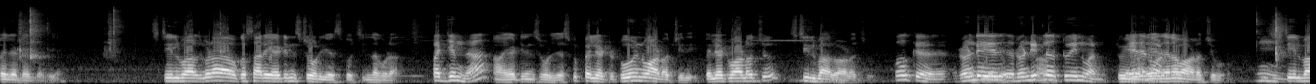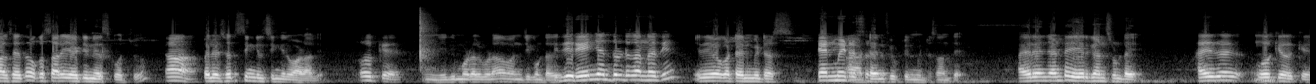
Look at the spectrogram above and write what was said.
పెల్లెట్ అవుతుంది స్టీల్ బాల్స్ కూడా ఒకసారి ఎయిటీన్ స్టోర్ చేసుకోవచ్చు ఇలా కూడా. పద్దెనిమిదా? ఎయిటీన్ స్టోర్ చేసుకో పెల్లెట్ టూ ఇన్ వాడవచ్చు ఇది. పెల్లెట్ వాడవచ్చు స్టీల్ బాల్ వాడవచ్చు ఓకే రెండు రెండిట్లో two in one two in ఏదైనా వాడవచ్చు స్టీల్ బాల్స్ అయితే ఒకసారి ఎయిటీన్ వేసుకోవచ్చు. పెల్లెట్స్ అయితే సింగిల్ సింగిల్ వాడాలి. ఓకే. ఉమ్, ఇది మోడల్ కూడా మంచిగా ఉంటుంది. ఇది రేంజ్ ఎంత ఉంటుంది అన్నది? ఇది ఒక ten metres ten metres ten fifteen metres అంతే. హై రేంజ్ అంటే ఎయిర్ గన్స్ ఉంటాయి. అయితే ఓకే ఓకే.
